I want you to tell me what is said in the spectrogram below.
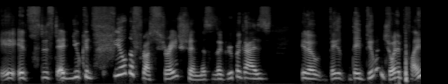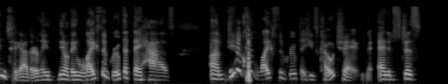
it's just and you could feel the frustration. This is a group of guys, you know, they they do enjoy playing together. They you know they like the group that they have um, David Quinn likes the group that he's coaching. And it's just,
